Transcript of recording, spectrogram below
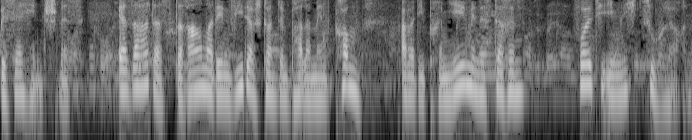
bis er hinschmiss. Er sah das Drama, den Widerstand im Parlament kommen, aber die Premierministerin wollte ihm nicht zuhören.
